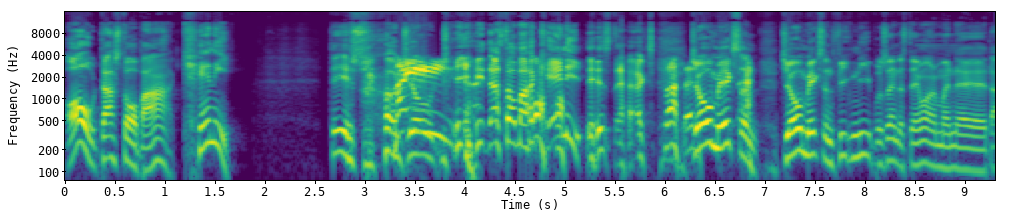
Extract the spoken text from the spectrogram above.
Og der står bare Kenny. Det er så Nej! Joe. Det, der står bare Kenny. Det er stærkt. Joe Mixon. Joe Mixon fik 9% af stemmerne, men øh, der,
